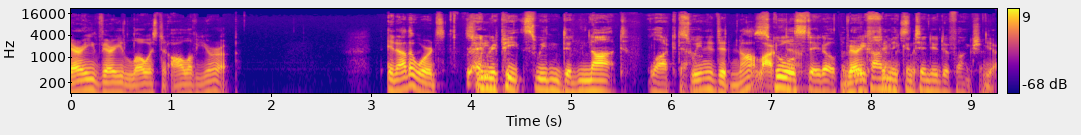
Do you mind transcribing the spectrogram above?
very very lowest in all of Europe. In other words, Sweden, and repeat, Sweden did not lock down. Sweden did not lock Schools down. stayed open. Very the economy famously. continued to function. Yeah,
